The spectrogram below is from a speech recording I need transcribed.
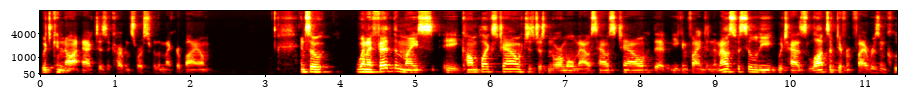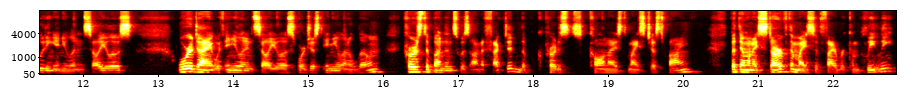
which cannot act as a carbon source for the microbiome. And so when I fed the mice a complex chow, which is just normal mouse house chow that you can find in the mouse facility, which has lots of different fibers, including inulin and cellulose, or a diet with inulin and cellulose, or just inulin alone, protist abundance was unaffected. The protists colonized mice just fine. But then when I starved the mice of fiber completely,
